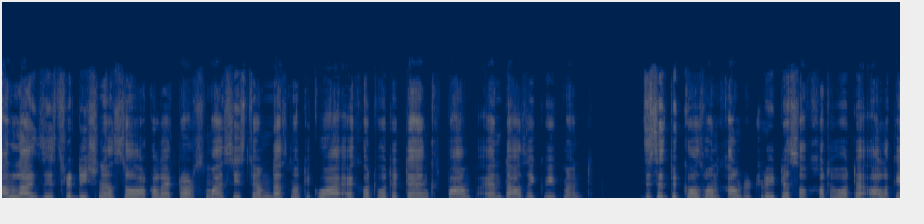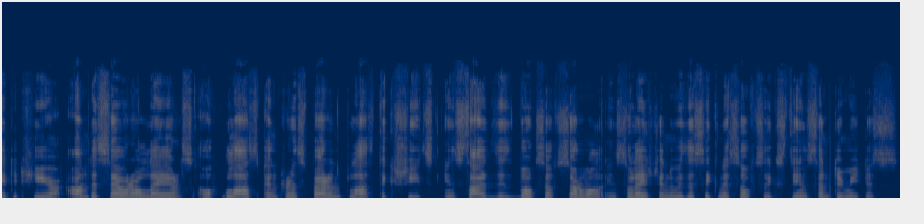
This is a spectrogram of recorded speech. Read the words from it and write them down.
Unlike these traditional solar collectors, my system does not require a hot water tank, pump and other equipment. This is because 100 liters of hot water are located here, under several layers of glass and transparent plastic sheets, inside this box of thermal insulation with a thickness of 16 centimeters.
